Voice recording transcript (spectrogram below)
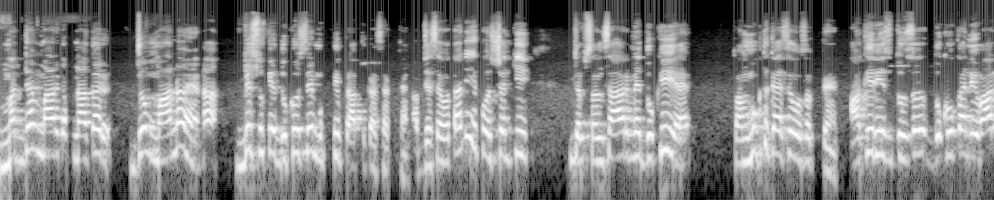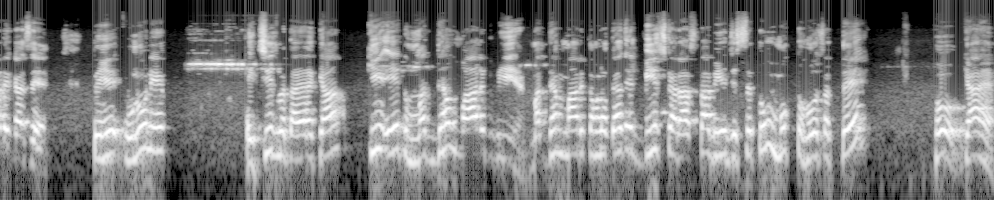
मध्यम मार्ग अपनाकर जो मानव है ना, विश्व के दुखों से मुक्ति प्राप्त कर सकते हैं। अब जैसे होता नहीं ये क्वेश्चन की जब संसार में दुखी है तो हम मुक्त कैसे हो सकते हैं? आखिर इस दुखों का निवारण कैसे है? तो ये उन्होंने एक चीज़ बताया क्या? कि एक मध्यम मार्ग भी है। मध्यम मार्ग हम लोग कहते हैं बीच का रास्ता भी है जिससे तुम मुक्त हो सकते हो। क्या है?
